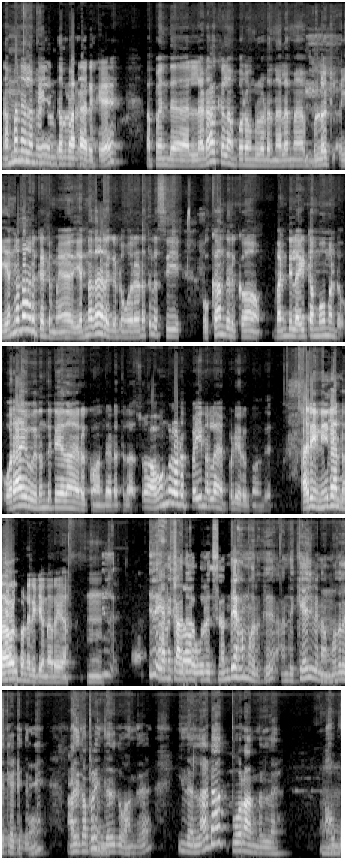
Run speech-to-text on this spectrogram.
நம்ம நிலைமையே இந்த 400. பாடா இருக்கு. அப்ப இந்த லடாக் எல்லாம் போறவங்களோட நிலைமை புல்லட் என்னதான் இருக்கட்டுமே என்னதான் இருக்கட்டும் ஒரு இடத்துல சி உட்கார்ந்து இருக்கோம் வண்டி லைட்டா மூவ்மெண்ட் ஒராய்வு இருந்துட்டே தான் இருக்கும் அந்த இடத்துல. சோ அவங்களோட பெயின் எல்லாம் எப்படி இருக்கும் அது? ஹரி நீ தான் டிராவல் பண்ணிருக்க நிறைய? ம். இல்ல எனக்கு அதுல ஒரு சந்தேகமும் இருக்கு. அந்த கேள்வியை நான் முதல்ல கேட்டுக்கிறேன். அதுக்கப்புறம் இந்த இதுக்கு வாங்க. இந்த லடாக் போறாங்கல்ல அவங்க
